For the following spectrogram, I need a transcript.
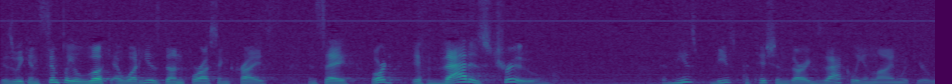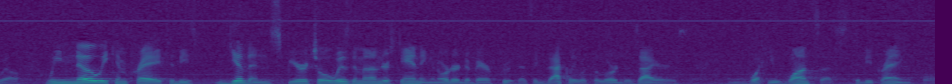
is we can simply look at what he has done for us in Christ and say, Lord, if that is true, then these, these petitions are exactly in line with your will. We know we can pray to be given spiritual wisdom and understanding in order to bear fruit. That's exactly what the Lord desires and what he wants us to be praying for.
